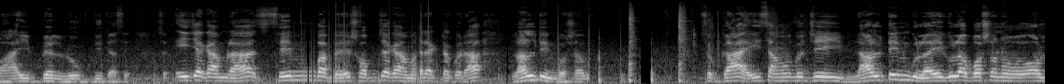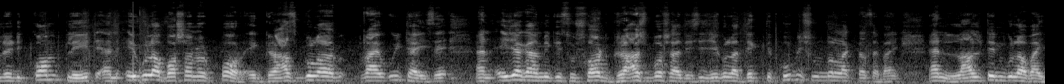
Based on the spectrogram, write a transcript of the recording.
ভাইবের লুক দিতেছে। তো এই জায়গায় আমরা সেম ভাবে সব জায়গায় আমাদের একটা করে লালটিন বসাবো। সো গাইস আমাকে যে এই লালটেনগুলা এগুলা বসানো অলরেডি কমপ্লিট অ্যান্ড এগুলা বসানোর পর এই গ্রাসগুলা প্রায় উঠাইছে অ্যান্ড এই জায়গায় আমি কিছু শর্ট গ্রাস বসা দিছি, যেগুলা দেখতে খুবই সুন্দর লাগতেছে ভাই অ্যান্ড লালটেনগুলা ভাই,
